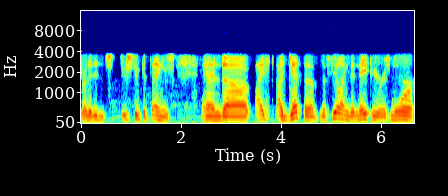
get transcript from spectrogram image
sure they didn't do stupid things. And uh, I I get the the feeling that Napier is more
